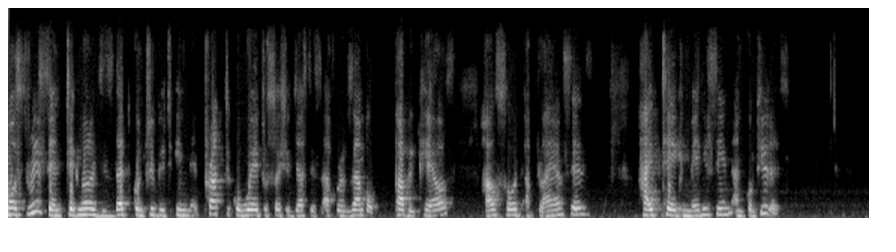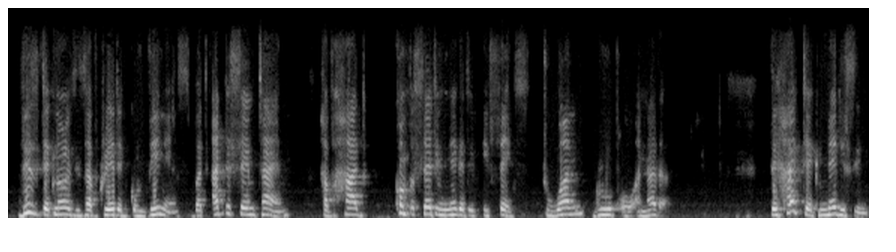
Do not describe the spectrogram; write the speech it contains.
Most recent technologies that contribute in a practical way to social justice are, for example, public health, household appliances, high-tech medicine, and computers. These technologies have created convenience, but at the same time have had compensating negative effects to one group or another. The high-tech medicine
